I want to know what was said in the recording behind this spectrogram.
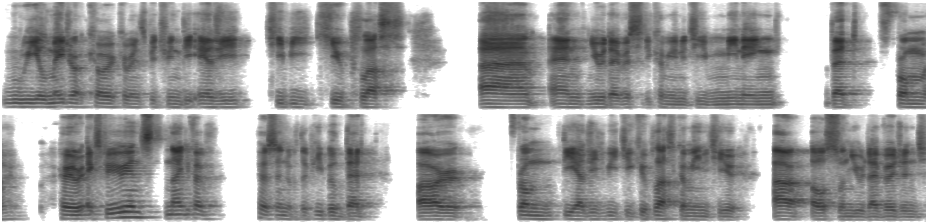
real major co-occurrence between the LGBTQ plus um, and neurodiversity community, meaning that from her experience, 95% of the people that are from the LGBTQ plus community are also neurodivergent.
